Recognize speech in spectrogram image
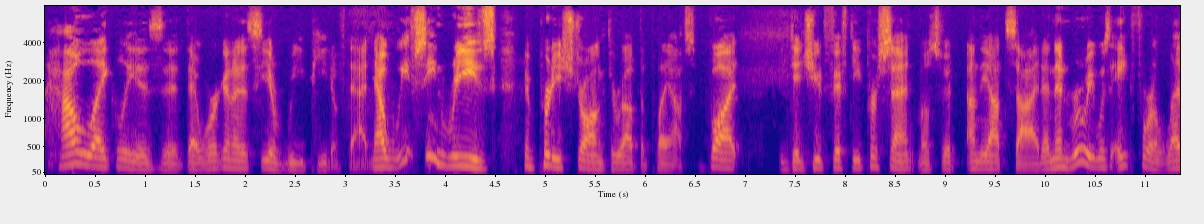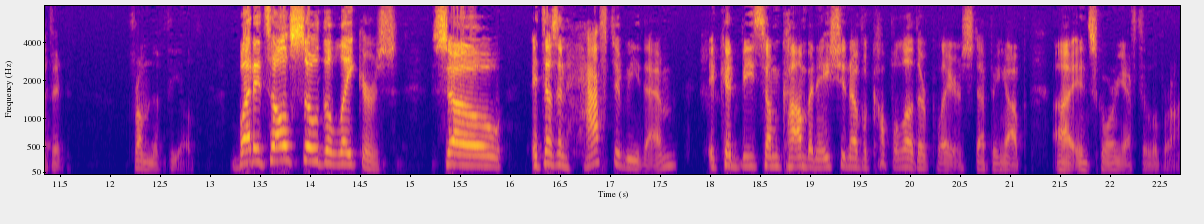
how likely is it that we're going to see a repeat of that? Now, we've seen Reaves been pretty strong throughout the playoffs, but he did shoot 50%, most of it on the outside. And then Rui was 8 for 11 from the field. But it's also the Lakers. So it doesn't have to be them. It could be some combination of a couple other players stepping up uh, in scoring after LeBron.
